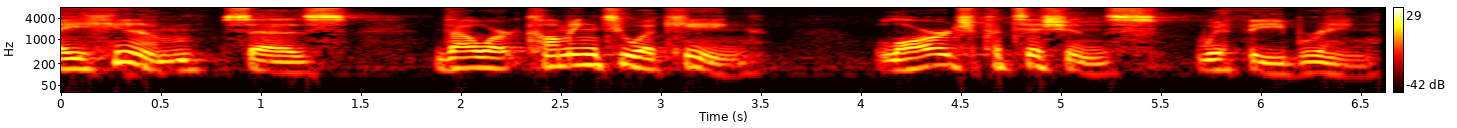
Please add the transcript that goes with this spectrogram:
A hymn says, Thou art coming to a king, large petitions with thee bring.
